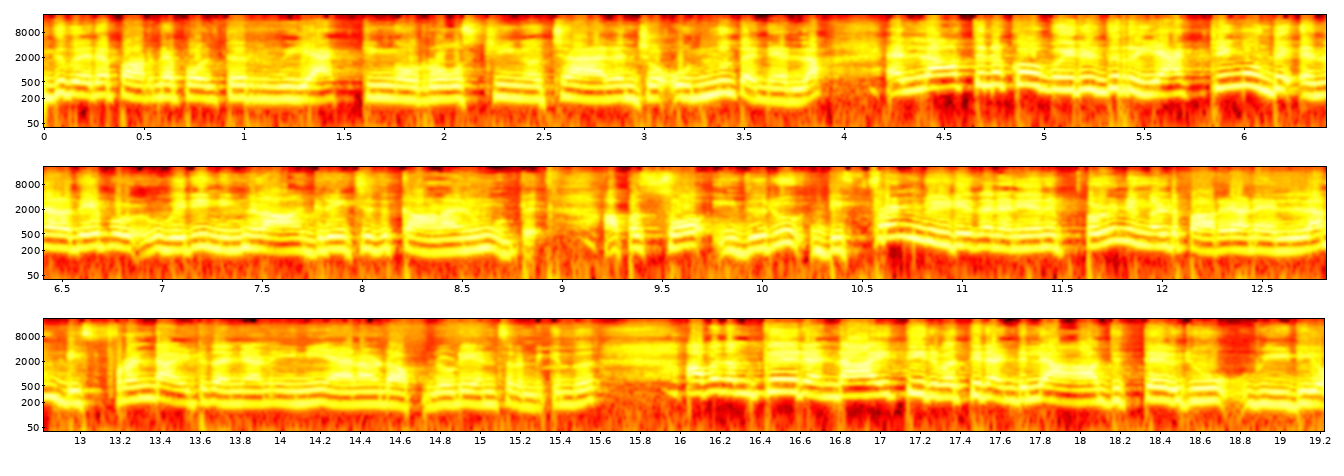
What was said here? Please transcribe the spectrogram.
ഇതുവരെ പറഞ്ഞ പോലത്തെ റിയാക്ടിങ്ങോ റോസ്റ്റിങ്ങോ ചാലഞ്ചോ ഒന്നും തന്നെയല്ല. എല്ലാത്തിനൊക്കെ ഉപരി ഇത് റിയാക്ടിങ് ഉണ്ട് എന്നാൽ അതേപോലെ ഉപരി നിങ്ങൾ ആഗ്രഹിച്ചത് കാണാനും ഉണ്ട്. അപ്പോൾ സോ ഇതൊരു ഡിഫറെന്റ് വീഡിയോ തന്നെയാണ്. ഞാൻ എപ്പോഴും നിങ്ങളോട് പറയുകയാണ് എല്ലാം ഡിഫറെന്റ് ആയിട്ട് തന്നെയാണ്. ഇനി ഞാനവിടെ അപ്ലോഡ് ചെയ്യാൻ ശ്രമിക്കുന്നത്. അപ്പോൾ നമുക്ക് രണ്ടായിരത്തി ഇരുപത്തി രണ്ടിലെ ആദ്യത്തെ ഒരു വീഡിയോ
